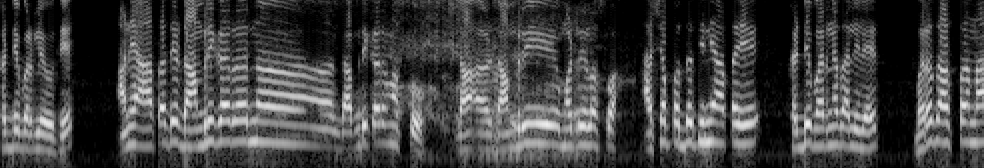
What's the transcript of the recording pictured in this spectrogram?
खड्डे भरले होते. आणि आता ते डांबरीकरण डांबरीकरण असतो डा डांबरी मटेरियल असतो अशा पद्धतीने आता हे खड्डे भरण्यात आलेले आहेत. भरत असताना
